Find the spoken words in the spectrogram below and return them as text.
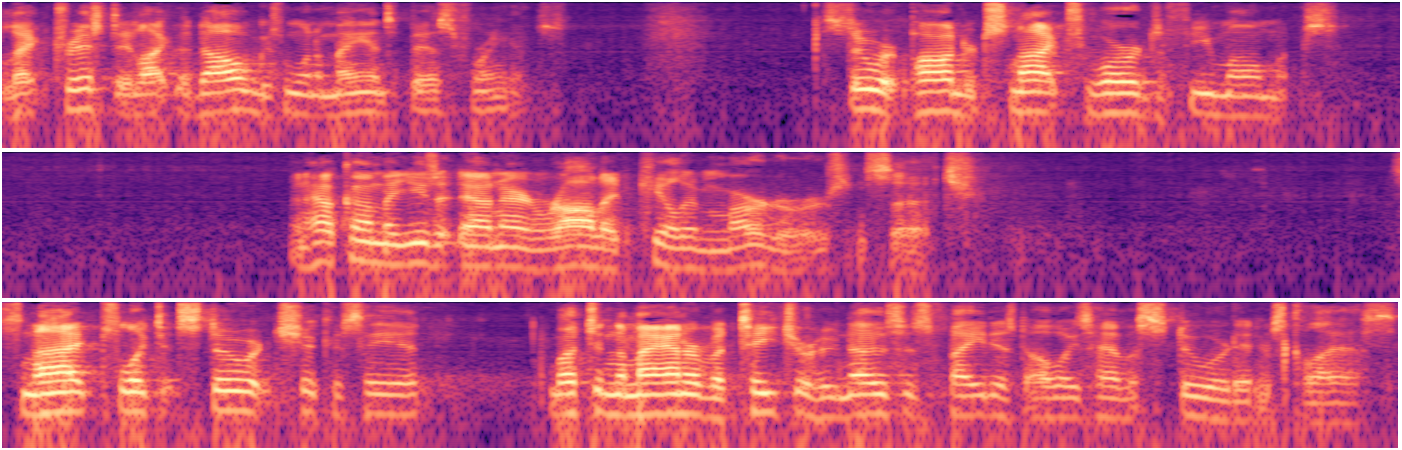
Electricity, like the dog, is one of man's best friends. Stewart pondered Snipes' words a few moments. And how come they use it down there in Raleigh to kill them murderers and such? Snipes looked at Stewart and shook his head, much in the manner of a teacher who knows his fate is to always have a Stewart in his class.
